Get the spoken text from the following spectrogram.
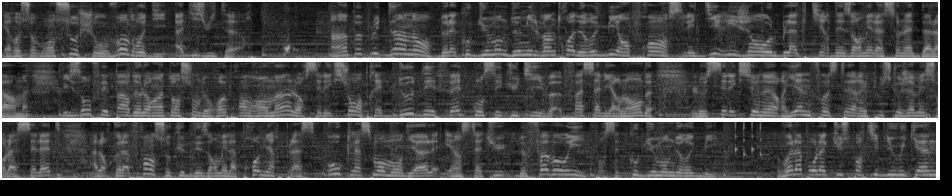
et recevront Sochaux vendredi à 18h. À un peu plus d'un an de la Coupe du Monde 2023 de rugby en France, les dirigeants All Blacks tirent désormais la sonnette d'alarme. Ils ont fait part de leur intention de reprendre en main leur sélection après deux défaites consécutives face à l'Irlande. Le sélectionneur Ian Foster est plus que jamais sur la sellette, alors que la France occupe désormais la première place au classement mondial et un statut de favori pour cette Coupe du Monde de rugby. Voilà pour l'actu sportif du week-end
